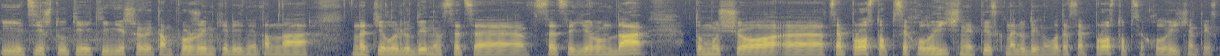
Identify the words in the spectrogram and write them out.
і ці штуки, які вішають там пружинки різні там на, на тіло людини, все це, все це єрунда, тому що е, це просто психологічний тиск на людину. От і все, просто психологічний тиск.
